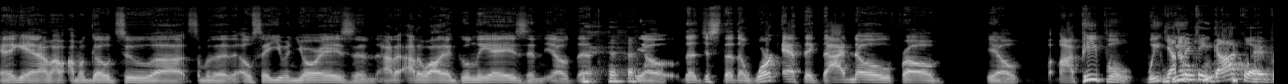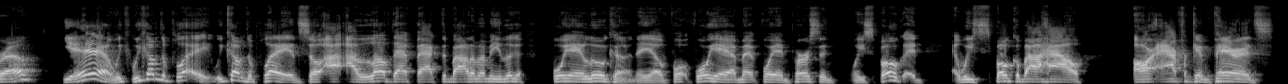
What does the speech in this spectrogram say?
and again I'm, I'm gonna go to uh, some of the, the Osi Umenyioras and Adewale Ogunleyes and you know the you know the just the, the work ethic that I know from you know my people. We Yannick we, Ngakoue, bro. Yeah, we we come to play. We come to play, and so I, I love that fact about him. I mean, look at Foye Oluokun. You know, Foye, I met Foye in person. We spoke, and and we spoke about how our African parents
